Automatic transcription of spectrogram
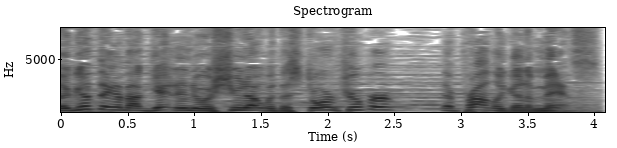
the good thing about getting into a shootout with a stormtrooper, they're probably going to miss.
